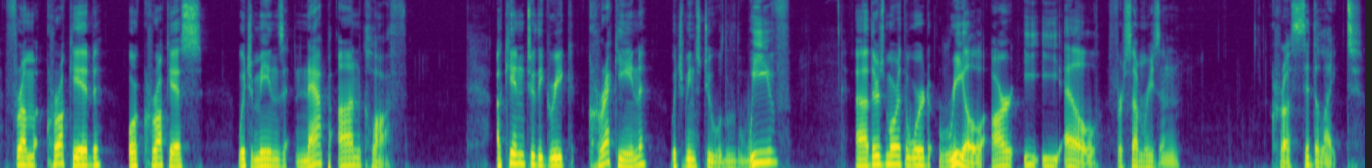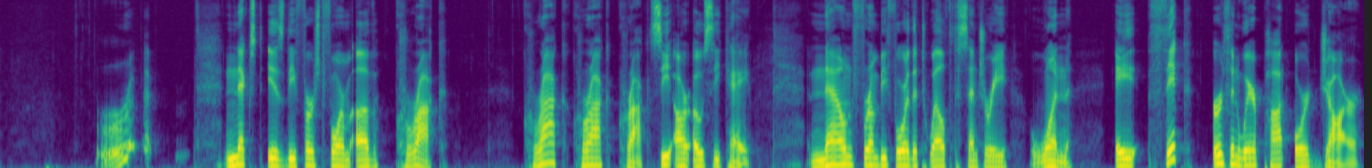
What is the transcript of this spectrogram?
From crocid or crocus, which means nap on cloth. Akin to the Greek krekin, which means to weave. Uh, there's more at the word real, R E E L, for some reason. Crocidolite. Next is the first form of crock. Crock, crock, crock. C R O C K. Noun from before the 12th century. 1. A thick earthenware pot or jar.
